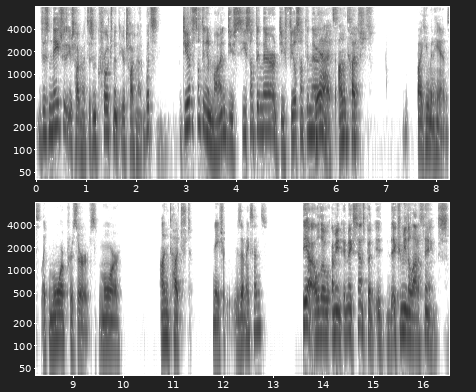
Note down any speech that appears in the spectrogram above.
This nature that you're talking about, this encroachment that you're talking about, what's do you have something in mind? Do you see something there? Do you feel something there? Yeah, it's untouched by human hands, like more preserves, more untouched nature. Does that make sense? Yeah, although I mean, it makes sense, but it, it can mean a lot of things.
